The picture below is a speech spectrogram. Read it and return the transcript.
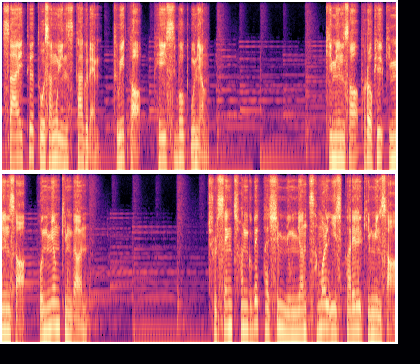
사이트 도상우 인스타그램, 트위터, 페이스북 운영. 김윤서 프로필 김윤서, 본명 김가은 출생 1986년 3월 28일 김민서,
